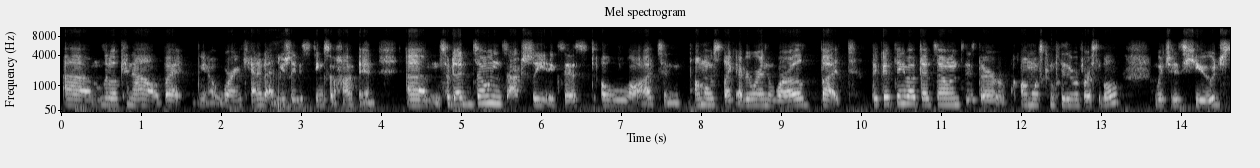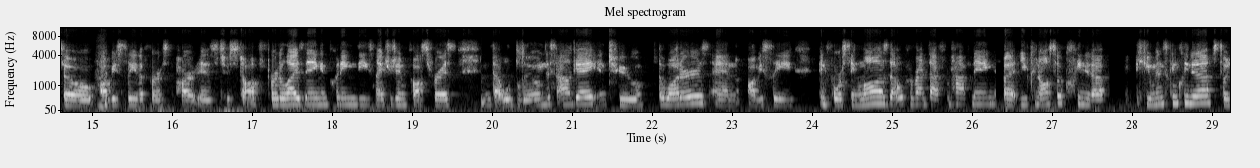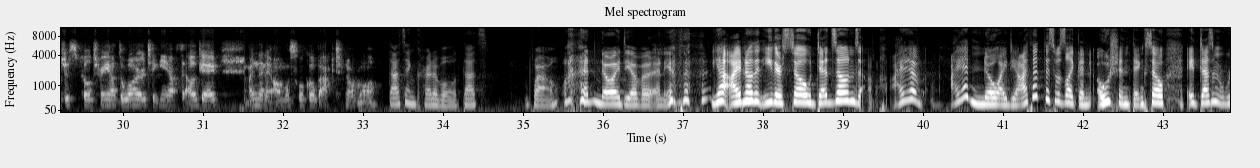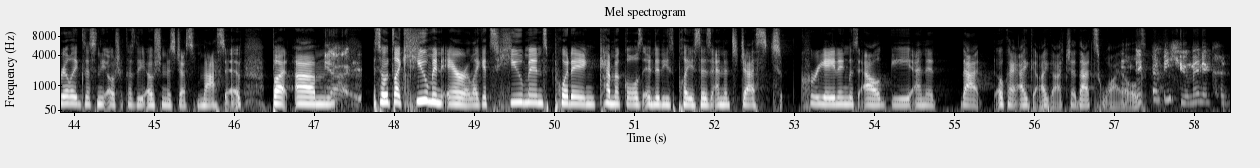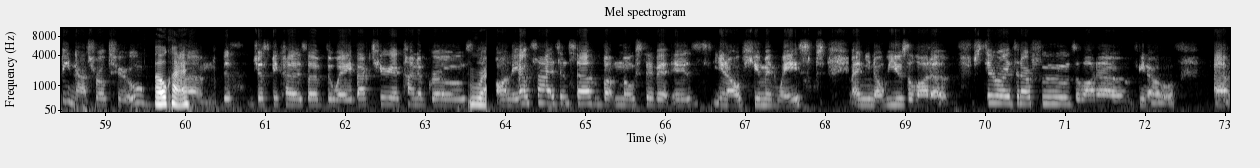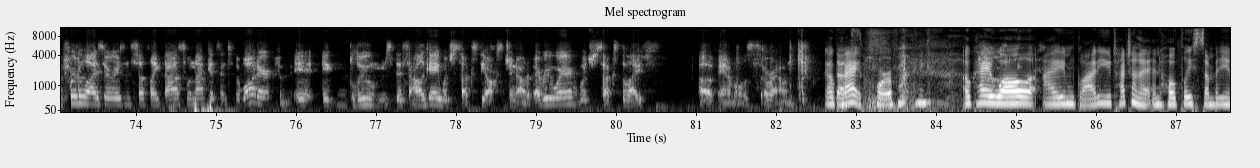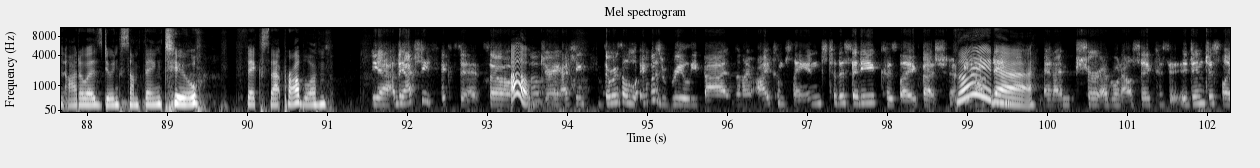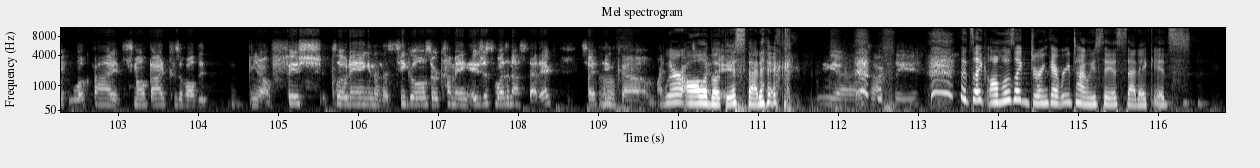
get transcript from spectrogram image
um, little canal, but you know we're in Canada, and usually these things don't happen. Um, so dead zones actually exist a lot and almost like everywhere in the world. But the good thing about dead zones is they're almost completely reversible, which is huge. So obviously the first part is to stop fertilizing and putting these nitrogen, phosphorus that will bloom this algae into the waters and obviously enforcing laws that will prevent that from happening. But you can also clean it up. Humans can clean it up, so just filtering out the water, taking off the algae, and then it almost will go back to normal. That's incredible. That's wow. I had no idea about any of that. Yeah, I know that either. So dead zones, I have I had no idea. I thought this was like an ocean thing. So it doesn't really exist in the ocean because the ocean is just massive. But um Yeah, so it's like human error. Like it's humans putting chemicals into these places and it's just creating this algae and it that okay, I I gotcha. That's wild. it could be human, it could be natural too, Okay. um, just just because of the way bacteria kind of grows Right. on the outsides and stuff. But most of it is, you know, human waste, and you know, we use a lot of steroids in our foods, a lot of, you know. Uh, fertilizers and stuff like that. So when that gets into the water, it, it blooms this algae, which sucks the oxygen out of everywhere, which sucks the life of animals around. Okay. That's horrifying. Okay, well, I'm glad you touched on it and hopefully somebody in Ottawa is doing something to fix that problem. Yeah, they actually fixed it. So Oh. during, I think there was a, it was really bad. And then I, I complained to the city because like that shouldn't be Good. happening. Uh, And I'm sure everyone else did because it, it didn't just like look bad. It smelled bad because of all the, you know, fish floating and then the seagulls are coming. It just wasn't aesthetic. So I think um, I we're that's all about the aesthetic. Yeah, exactly. it's like almost like drink every time we say aesthetic. It's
